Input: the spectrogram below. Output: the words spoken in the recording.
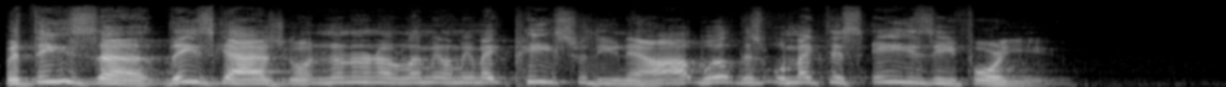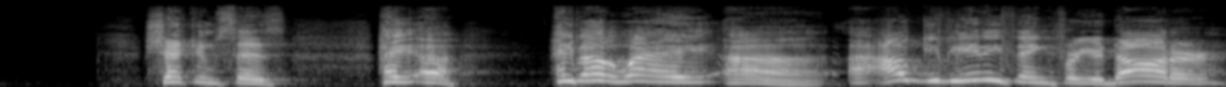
But these, uh, these guys are going, no, no, no, let me, let me make peace with you now. I will, this will make this easy for you. Shechem says, Hey, uh, hey, by the way, uh, I'll give you anything for your daughter.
